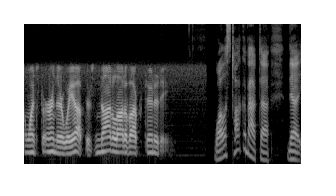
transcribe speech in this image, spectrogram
and wants to earn their way up. There's not a lot of opportunity. Well, let's talk about uh, the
